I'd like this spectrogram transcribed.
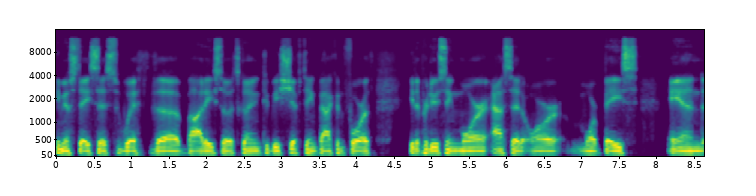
homeostasis with the body. So it's going to be shifting back and forth either producing more acid or more base and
